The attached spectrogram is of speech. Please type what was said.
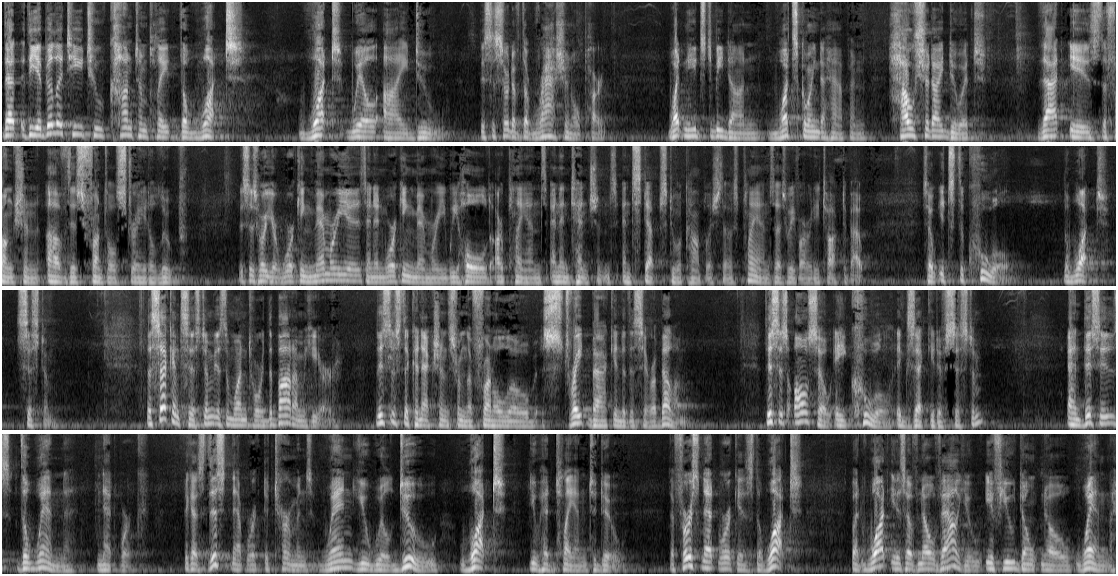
that the ability to contemplate the what, what will I do? This is sort of the rational part. What needs to be done? What's going to happen? How should I do it? That is the function of this frontal striatal loop. This is where your working memory is, and in working memory, we hold our plans and intentions and steps to accomplish those plans, as we've already talked about. So it's the cool, the what system. The second system is the one toward the bottom here. This is the connections from the frontal lobe straight back into the cerebellum. This is also a cool executive system, and this is the when network because this network determines when you will do what you had planned to do. The first network is the what, but what is of no value if you don't know when.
